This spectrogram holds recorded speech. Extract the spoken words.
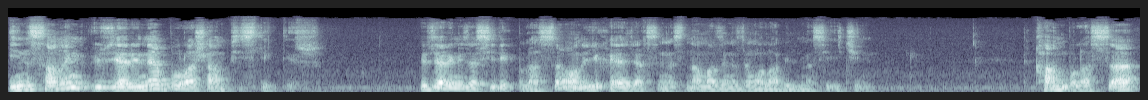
insanın üzerine bulaşan pisliktir. Üzerinize silik bulaşsa onu yıkayacaksınız namazınızın olabilmesi için. Kan bulaşsa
